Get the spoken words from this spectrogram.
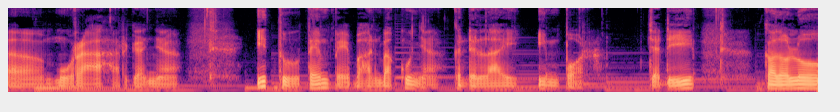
uh, murah harganya itu tempe bahan bakunya kedelai impor. Jadi kalau lo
